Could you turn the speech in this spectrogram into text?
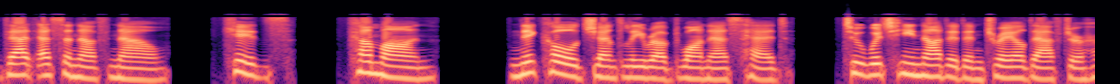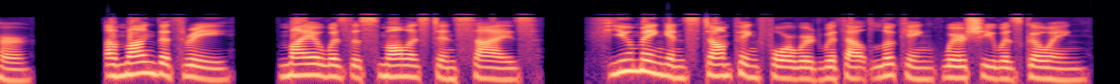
That's enough now. Kids. Come on. Nicole gently rubbed Juan's head, to which he nodded and trailed after her. Among the three, Maya was the smallest in size, fuming and stomping forward without looking where she was going.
